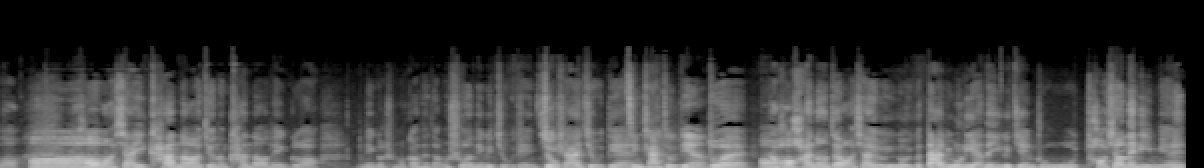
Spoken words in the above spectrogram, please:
了。哦，然后往下一看呢，就能看到那个那个什么，刚才咱们说的那个酒店金沙酒店。金沙酒店。对，然哦后还能再往下有一个有一个大榴莲的一个建筑物，好像那里面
